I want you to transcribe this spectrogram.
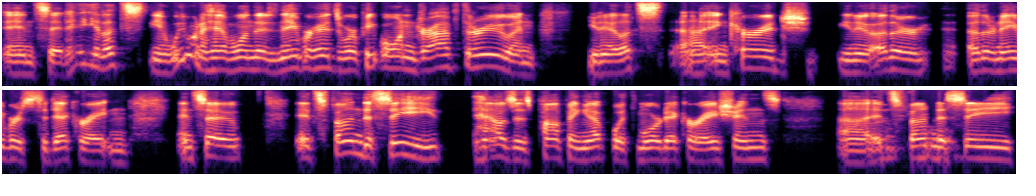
and said, "Hey, let's you know we want to have one of those neighborhoods where people want to drive through, and you know let's uh, encourage you know other other neighbors to decorate." And and so it's fun to see houses popping up with more decorations. Uh, it's fun cool. to see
